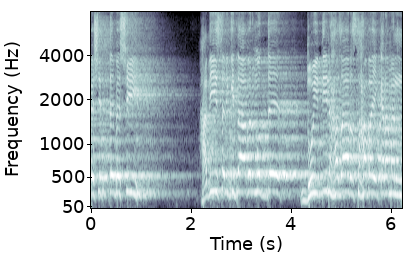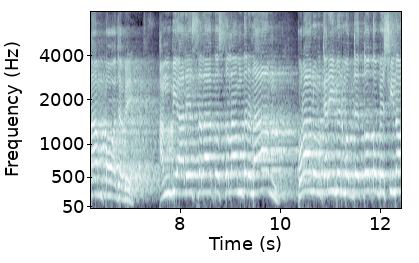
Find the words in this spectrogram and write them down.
বেশিতে বেশি, হাদিসের কিতাবের মধ্যে দুই তিন হাজার সাহাবাই কেরামের নাম পাওয়া যাবে। আম্বি আলাই সালাতামদের নাম কোরআনুল করিমের মধ্যে তত বেশি নয়।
